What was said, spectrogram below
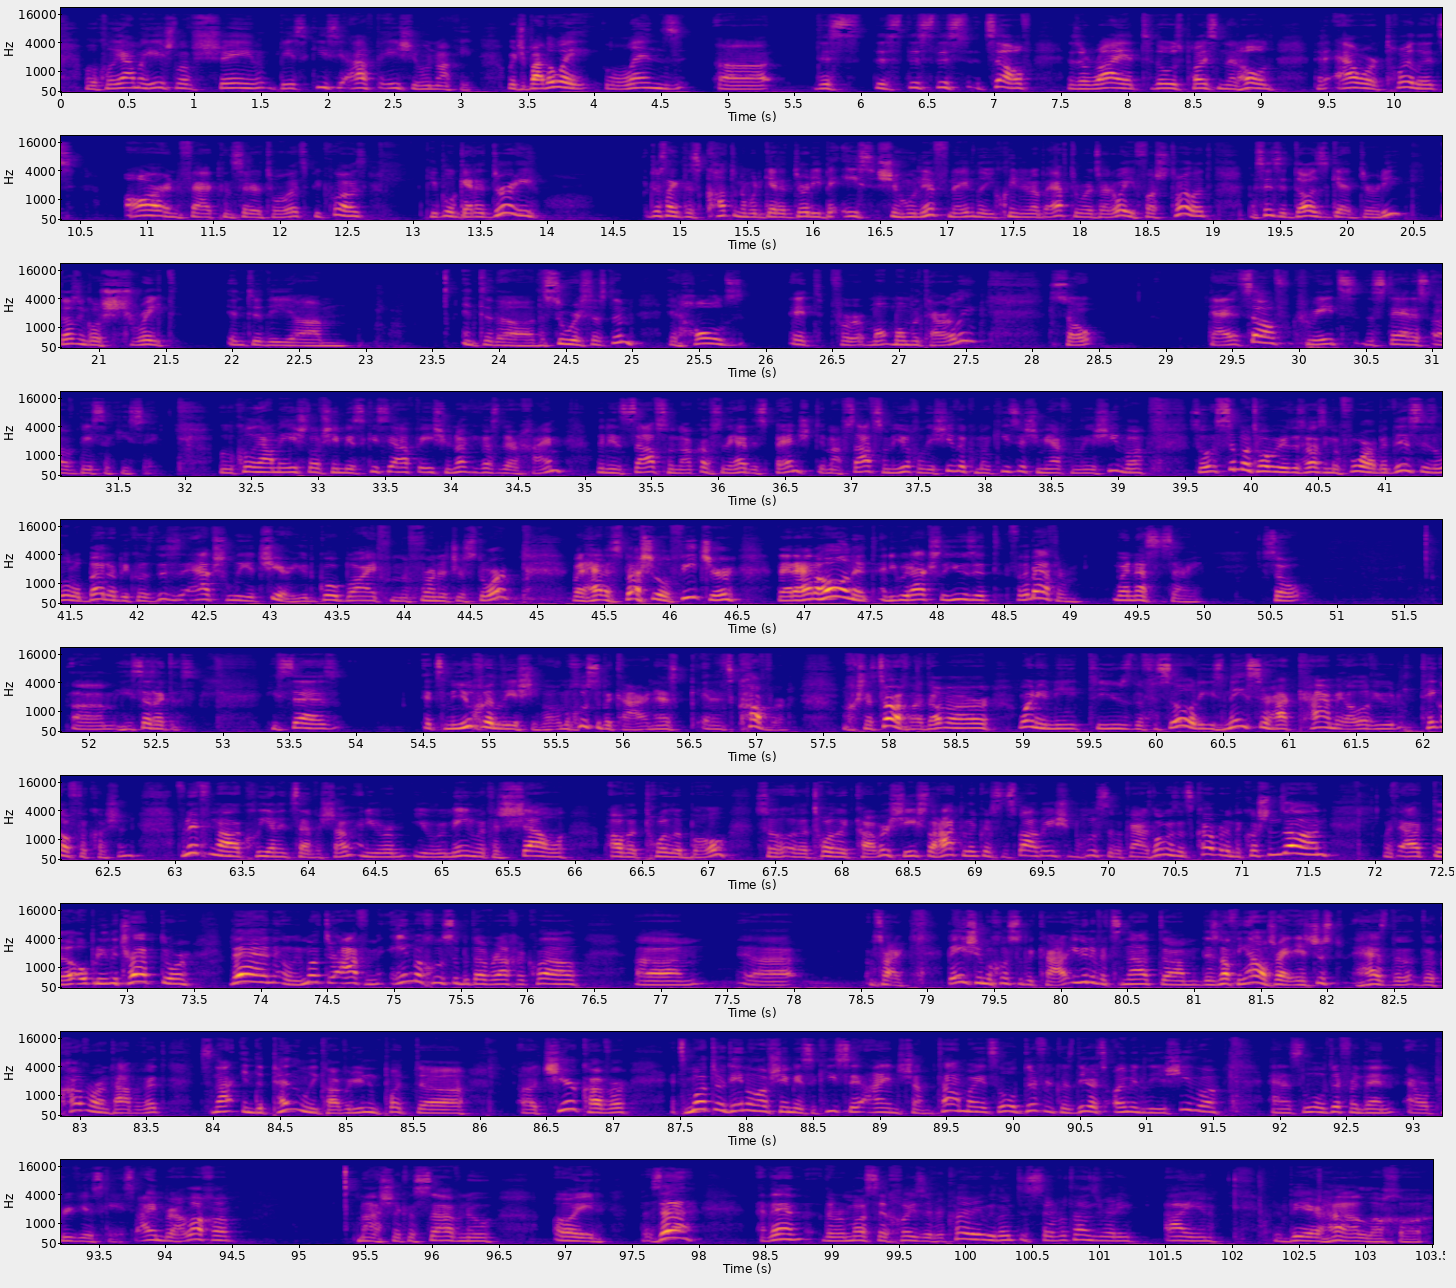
Which, by the way, lends. Uh, this this this this itself is a riot to those persons that hold that our toilets are in fact considered toilets because people get it dirty just like this cotton would get a dirty be'es shehunifna, even though you clean it up afterwards right away, you flush the toilet. But since it does get dirty, it doesn't go straight into the um, into the the sewer system. It holds it for momentarily. So that itself creates the status of basic kisei. So they had this bench. So similar to what we were discussing before, but this is a little better because this is actually a chair. You'd go buy it from the furniture store, but it had a special feature that had a hole in it, and you would actually use it for the bathroom when necessary. So um, he says like this. He says it's miyuchad liyeshiva, mechusa bekar, and has and it's covered. When you need to use the facilities, meser hakame, all of you take off the cushion. And you you remain with a shell of a toilet bowl, so the toilet cover. As long as it's covered and the cushion's on, without uh, opening the trap door, then um, uh, I'm sorry, even if it's not, um, there's nothing else, right? It just has the, the cover on top of it. It's not independently covered. You didn't put uh, a cheer cover. It's mutter deinolav shem besakise ayin sham tamay. It's a little different because there it's oimid yeshiva, and it's a little different than our previous case. Ayin beralacha, masha kasavnu oid bazeh. And then the Ramah said, Choyzer Vikari. We learned this several times already. Ayin, be'er halacha.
